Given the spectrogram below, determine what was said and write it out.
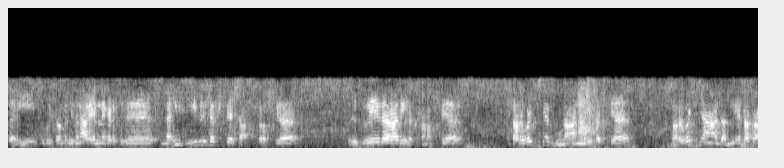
சரி இப்படி சொன்ன இதனால என்ன கிடைச்சது? நகி ஈதிருஷஸ்ய சாஸ்திரஸ்ய ரிக்வேதாதி லட்சணஸ்ய சர்வஜ குணான்விதஸ்ய சர்வஜாதன்யதா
